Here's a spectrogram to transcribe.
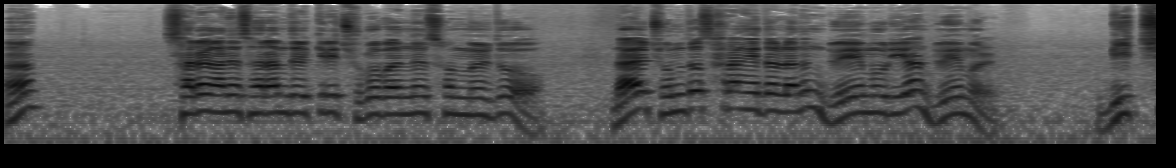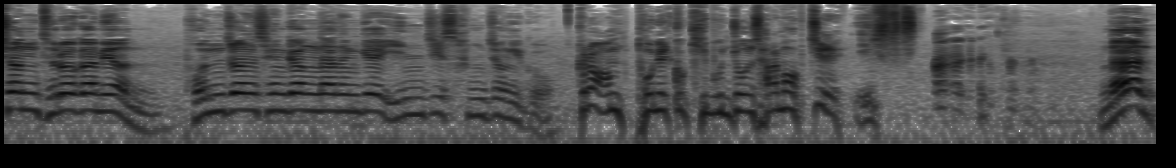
어? 사랑하는 사람들끼리 주고받는 선물도 날 좀 더 사랑해달라는 뇌물이야, 뇌물. 미천 들어가면 본전 생각나는 게 인지상정이고. 그럼 돈 잃고 기분 좋은 사람 없지? 난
